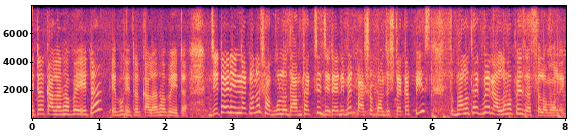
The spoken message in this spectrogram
এটার কালার হবে এটা এবং এটার কালার হবে এটা। যেটাই নিন না কেন, সবগুলো দাম থাকছে, যেটাই নেবেন পাঁচশো পঞ্চাশ টাকা পিস তো ভালো থাকবেন, আল্লাহ হাফিজ, আসসালামু আলাইকুম।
